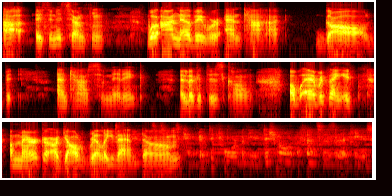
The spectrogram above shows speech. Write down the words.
Uh, isn't it something? Well, I know they were anti-God, but anti-Semitic. And look at this cone. Oh, everything. It, America, are y'all really that dumb? He was convicted for, but the additional offenses that he has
